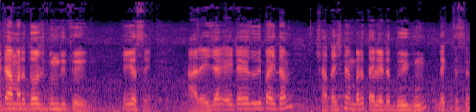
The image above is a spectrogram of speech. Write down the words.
এটা আমার দশ গুণ দিতে হইব। ঠিক আছে? আর এই জায়গায়, এই যদি পাইতাম, সাতাইশ নাম্বারে তাহলে এটা দুই গুণ দেখতেছেন।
